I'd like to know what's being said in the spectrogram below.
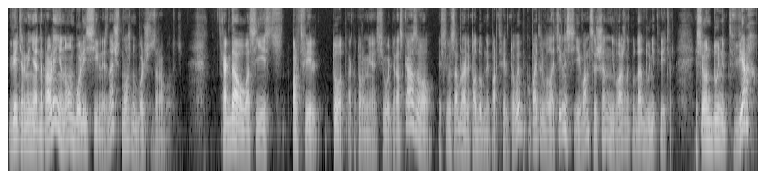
Ветер меняет направление, но он более сильный, значит, можно больше заработать. Когда у вас есть портфель тот, о котором я сегодня рассказывал, если вы собрали подобный портфель, то вы покупатель волатильности, и вам совершенно не важно, куда дунет ветер. Если он дунет вверх,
